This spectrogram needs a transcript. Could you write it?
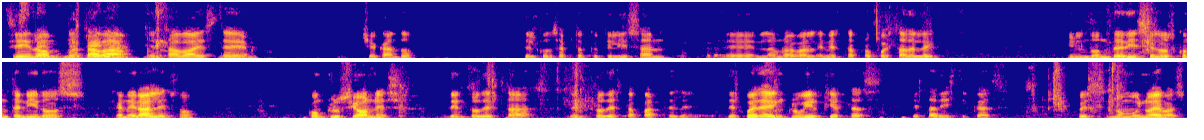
Sí, este, no, materia. estaba, estaba este, checando el concepto que utilizan en la nueva, en esta propuesta de ley, en donde dice los contenidos generales, ¿no? Conclusiones dentro de esta, dentro de esta parte de, después de incluir ciertas estadísticas, pues no muy nuevas,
